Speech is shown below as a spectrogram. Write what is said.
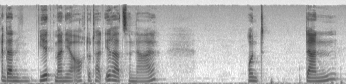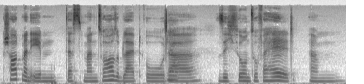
dann wird man ja auch total irrational. Und dann schaut man eben, dass man zu Hause bleibt oder ja. sich so und so verhält. Ähm,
